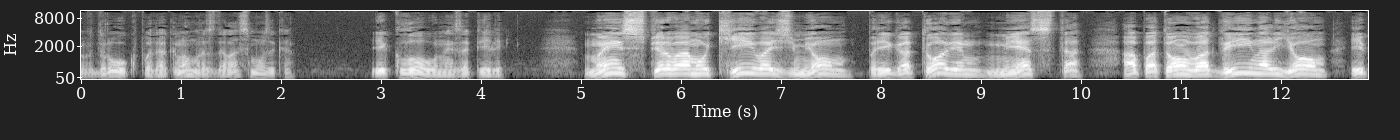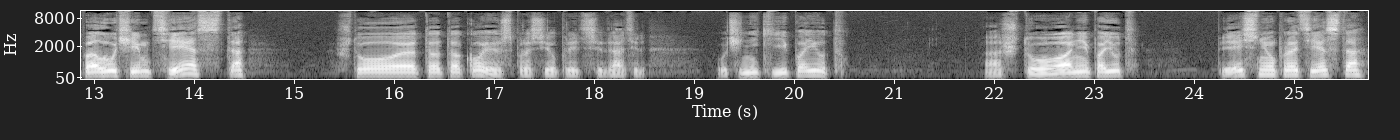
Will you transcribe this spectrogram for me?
Вдруг под окном раздалась музыка, и клоуны запели. «Мы сперва муки возьмем, приготовим место, а потом воды нальем и получим тесто. — Что это такое? — спросил председатель. — Ученики поют. — А что они поют? — Песню протеста.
